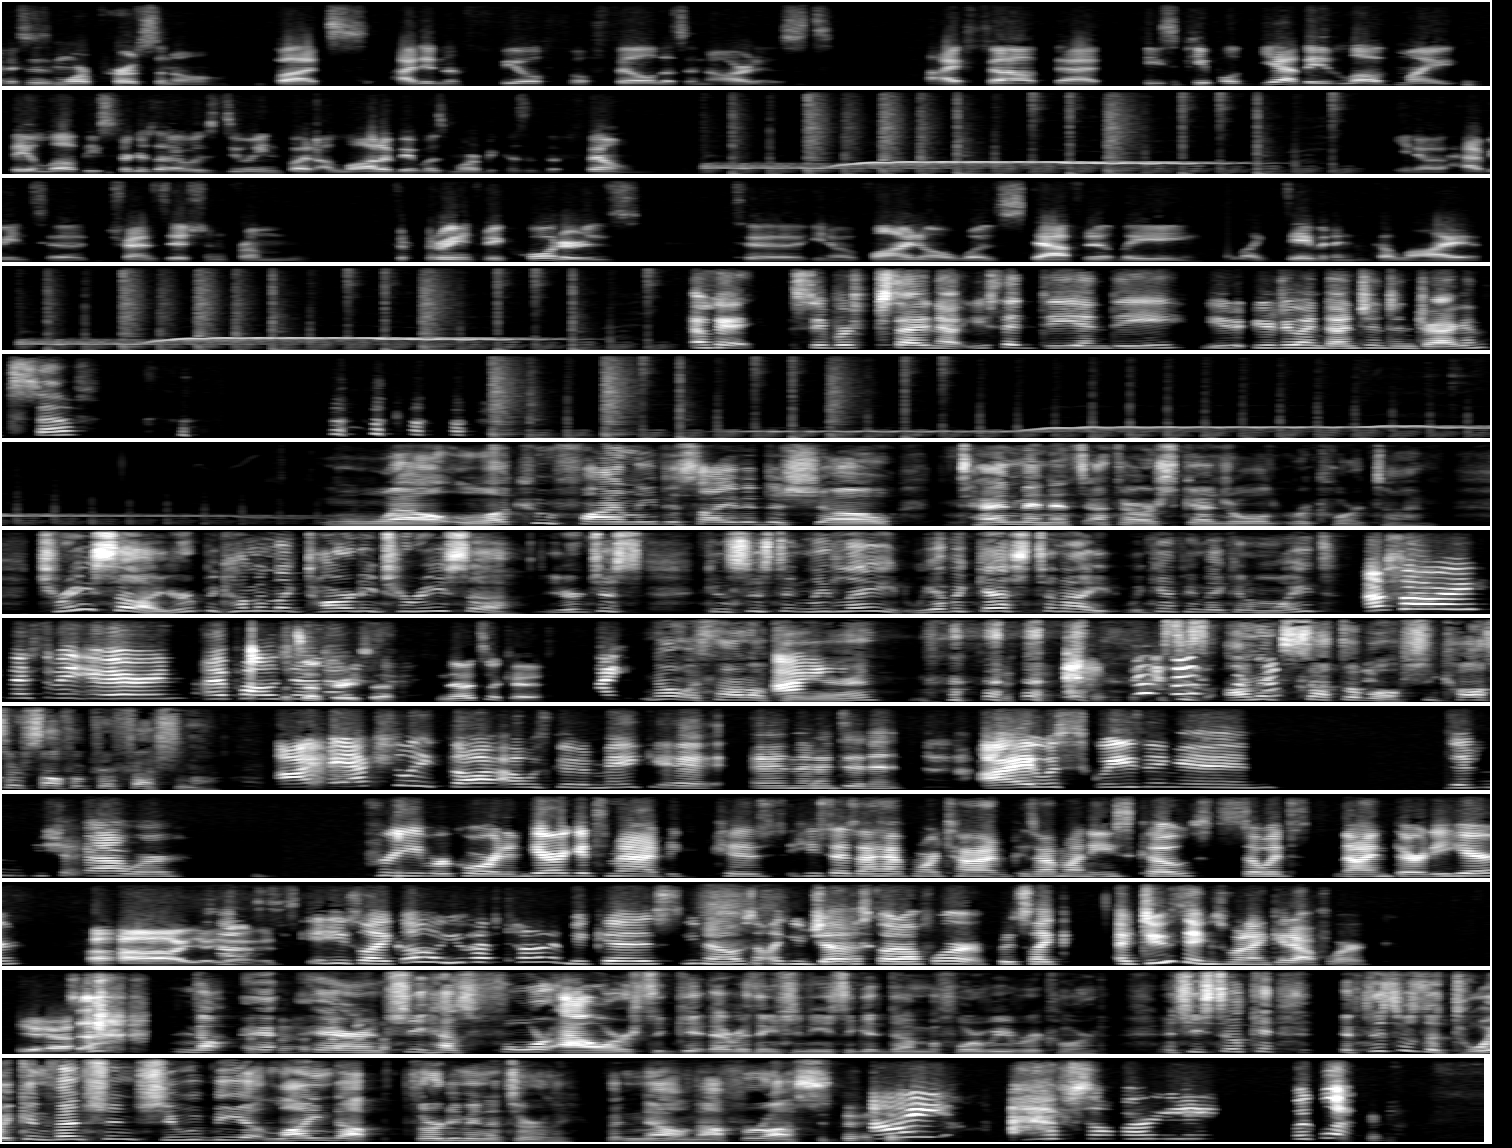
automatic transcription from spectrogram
and this is more personal, but I didn't feel fulfilled as an artist. I felt that these people, yeah, they love my, they love these figures that I was doing, but a lot of it was more because of the film. You know, having to transition from three and three quarters to, you know, vinyl was definitely like David and Goliath. Okay, super side note. You said D and D. You, you're doing Dungeons and Dragons stuff. Well, look who finally decided to show 10 minutes after our scheduled record time. Teresa, you're becoming like tardy Teresa. You're just consistently late. We have a guest tonight. We can't be making him wait. I'm sorry. Nice to meet you, Aaron. I apologize. What's up, Teresa? No, it's okay. No, it's not okay, I- Aaron. this is unacceptable. She calls herself a professional. I actually thought I was gonna make it, and then I didn't. I was squeezing in dinner and shower pre-record, and Gary gets mad because he says I have more time because I'm on East Coast, so it's 9:30 here. Ah, yeah, yeah. Um, he's like, "Oh, you have time because you know it's not like you just got off work." But it's like I do things when I get off work. Yeah. No, Aaron, she has four hours to get everything she needs to get done before we record. And she still can't. If this was a toy convention, she would be lined up 30 minutes early. But no, not for us. I I'm sorry. But look,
